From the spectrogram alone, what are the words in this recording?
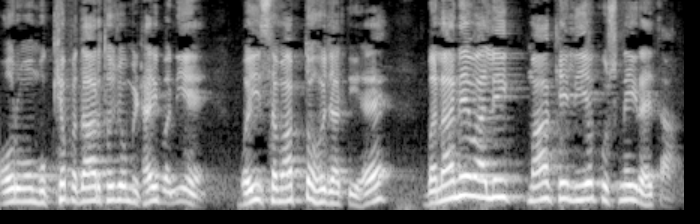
और वो मुख्य पदार्थ जो मिठाई बनी है, वही समाप्त तो हो जाती है बनाने वाली माँ के लिए कुछ नहीं रहता।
